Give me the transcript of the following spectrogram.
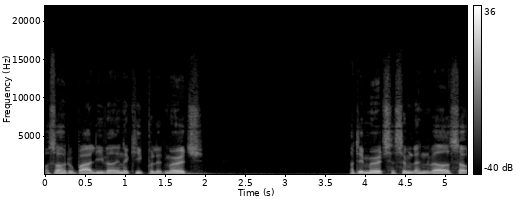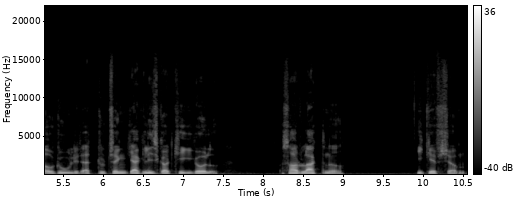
Og så har du bare lige været inde og kigge på lidt merch. Og det merch har simpelthen været så uduligt, at du tænkte, jeg kan lige så godt kigge i gulvet. Og så har du lagt det ned i giftshoppen.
